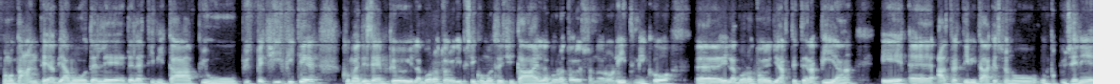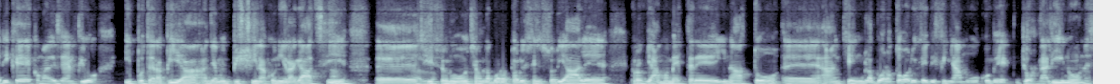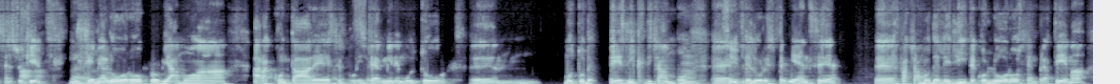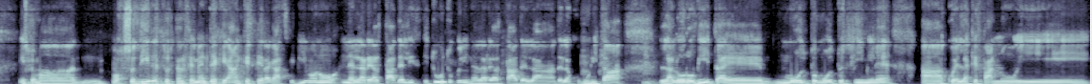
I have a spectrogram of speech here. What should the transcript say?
sono tante, abbiamo delle, delle attività più, più, specifiche, come ad esempio il laboratorio di psicomotricità, il laboratorio sonoro ritmico, eh, il laboratorio di arte terapia e eh, altre attività che sono un po' più generiche, come ad esempio ipoterapia, andiamo in piscina con i ragazzi, ah, eh, sono, c'è un laboratorio sensoriale, proviamo a mettere in atto eh, anche un laboratorio che definiamo come giornalino, nel senso ah, che insieme a loro proviamo a, a raccontare, seppur in termini molto... Ehm, molto basic, diciamo, mm, eh, sì. le loro esperienze, eh, facciamo delle gite con loro, sempre a tema. Insomma, posso dire sostanzialmente che anche se i ragazzi vivono nella realtà dell'istituto, quindi nella realtà della, della comunità, la loro vita è molto molto simile a quella che fanno i,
